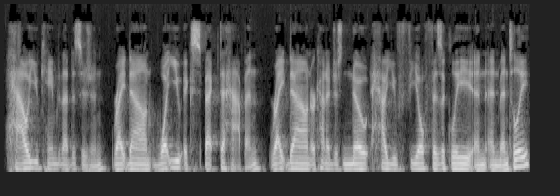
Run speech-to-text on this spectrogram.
how you came to that decision, write down what you expect to happen, write down or kind of just note how you feel physically and, and mentally.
